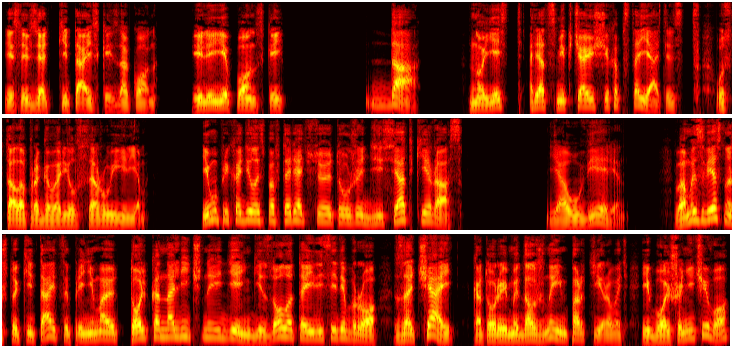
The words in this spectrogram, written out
Если взять китайский закон или японский. Да, но есть ряд смягчающих обстоятельств, устало проговорил сэр Уильям. Ему приходилось повторять все это уже десятки раз. Я уверен. Вам известно, что китайцы принимают только наличные деньги, золото или серебро, за чай, который мы должны импортировать, и больше ничего.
